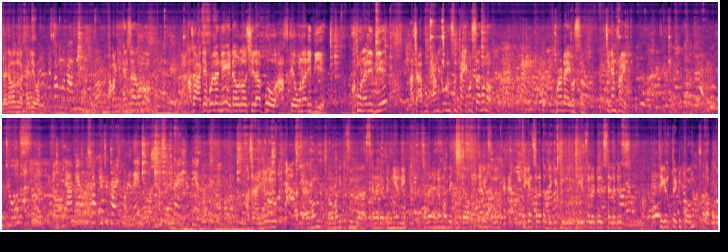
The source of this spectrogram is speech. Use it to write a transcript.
দেখ আলহামদুলিল্লাহ খাইলে ভালো। আমার কি খাইছো এখনও? আচ্ছা আগে বলে নি এটা হলো শিলাপু আজকে ওনারই বিয়ে। ওনারই বিয়ে। আচ্ছা আপু খান কোনো কিছু ট্রাই করছ এখনও? কোনো ট্রাই করছ? চিকেন ফ্রাই জোস আমি এখন সব কিছু ট্রাই করি নাই বিসমিল্লাহ এটা। আচ্ছা এখন নর্মালি কিছু স্যালাড আইটেম নিয়ে নিই। স্যালাড আইটেমের মধ্যে চিকেন স্যালাড চিকেন স্যালাডটা দেখি একটু চিকেন স্যালাডের স্যালাডের চিকেনটা একটু কম তারপরে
